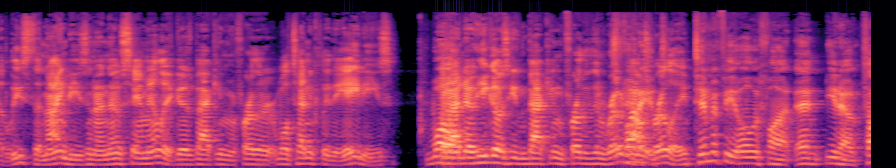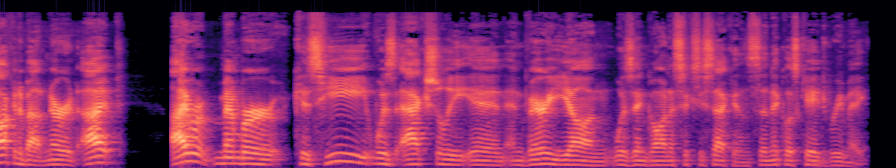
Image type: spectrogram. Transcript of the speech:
at least the '90s, and I know Sam Elliott goes back even further. Well, technically the '80s, Well, but I know he goes even back even further than Roadhouse. funny, Really, Timothy Olyphant, and you know, talking about nerd, I I remember because he was actually in and very young was in Gone in sixty seconds, the Nicolas Cage remake,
